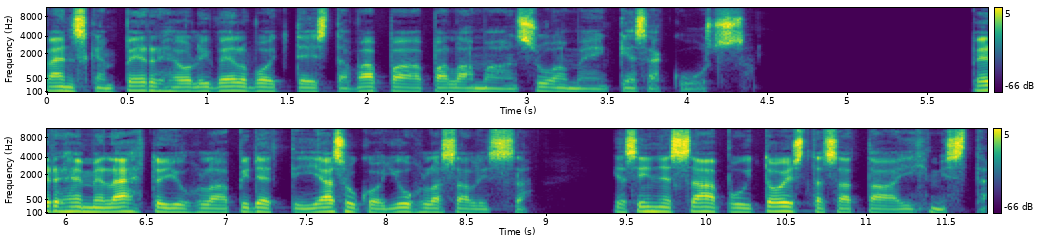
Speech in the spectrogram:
Vänskän perhe oli velvoitteista vapaa palamaan Suomeen kesäkuussa. Perheemme lähtöjuhlaa pidettiin Jasukon juhlasalissa ja sinne saapui toista sataa ihmistä.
